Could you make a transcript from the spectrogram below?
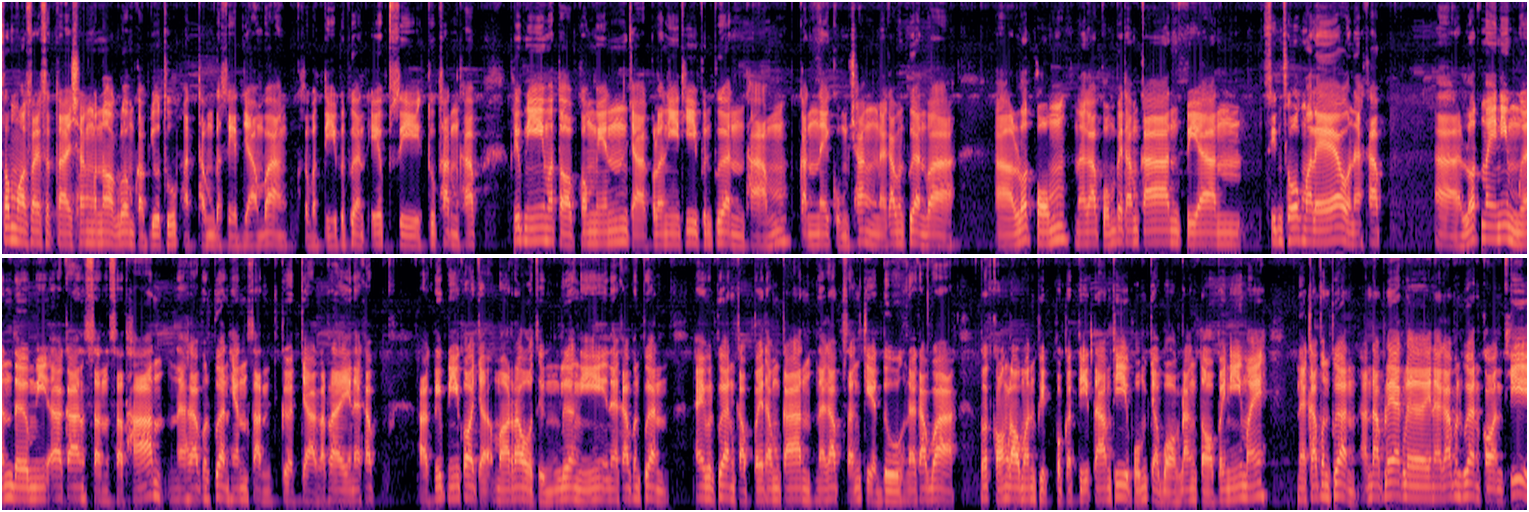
ซ่อมมอไซค์สไตล์ช่างมานอกร่วมกับ YouTube หัดทำเกษตรยามว่าง สวัสดีเพื่อนๆ FC ทุกท่านครับ คลิปนี้มาตอบคอมเมนต์จากกรณีที่เพื่อนๆถามกันในกลุ่มช่างนะครับเพื่อนๆว่าอ่ารถผมนะครับ ผมไปทำการเปลี่ยนซินโชคมาแล้วนะครับรถไม่นิ่มเหมือนเดิมมีอาการสั่นสะท้านนะครับ เพื่อนๆแฮนด์สั่นเกิดจากอะไรนะครับคลิปนี้ก็จะมาเล่าถึงเรื่องนี้นะครับเพื่อนๆ ให้เพื่อนๆกลับไปทำการนะครับ สังเกตดูนะครับว่ารถของเรามันผิดปกติตามที่ผมจะบอกดังต่อไปนี้ไหมนะครับเพื่อนๆ อันดับแรกเลยนะครับเพื่อนๆ ก่อนที่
